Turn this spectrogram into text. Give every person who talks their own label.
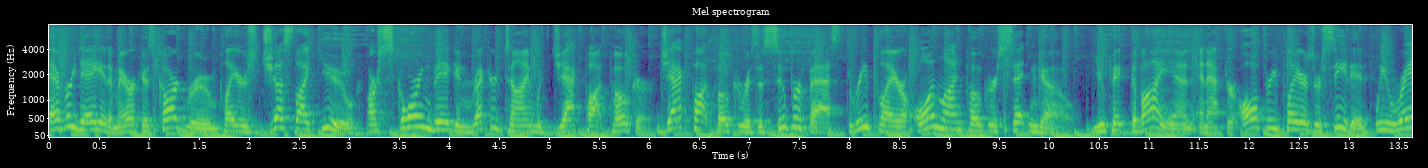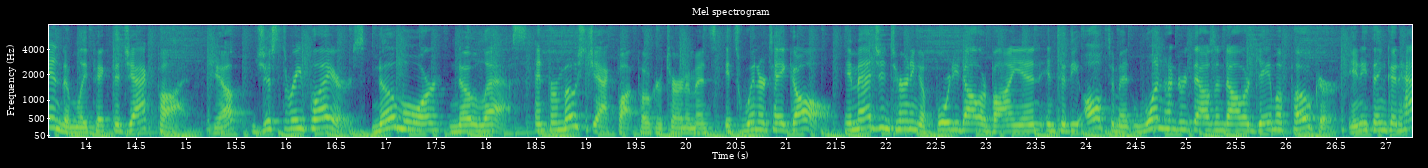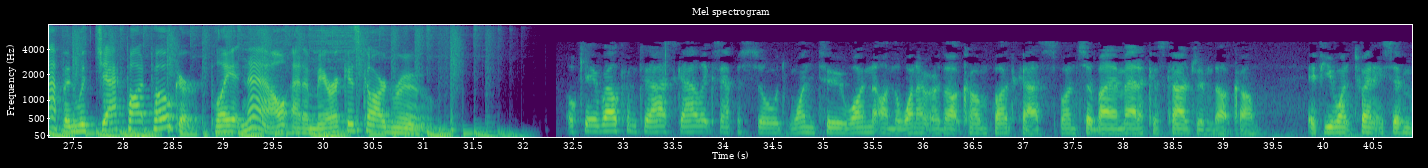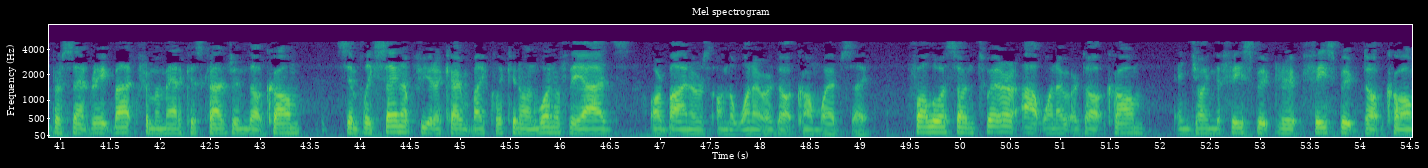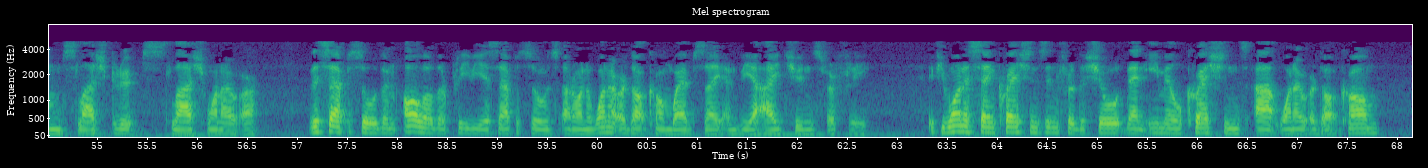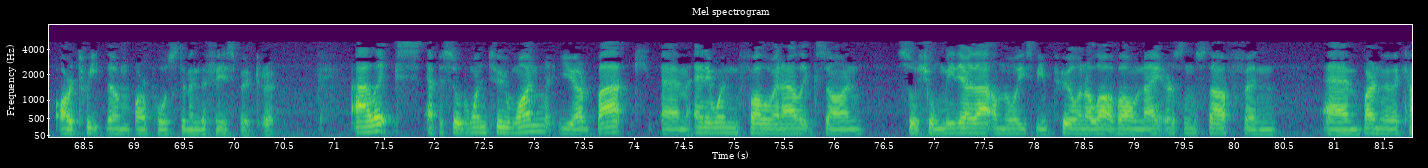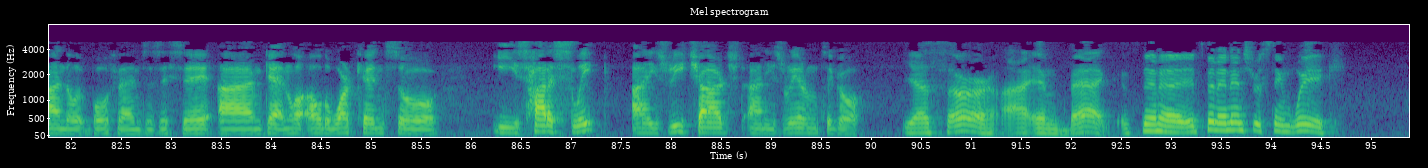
Speaker 1: Every day at America's Card Room, players just like you are scoring big in record time with Jackpot Poker. Jackpot Poker is a super fast three player online poker set and go. You pick the buy in, and after all three players are seated, we randomly pick the jackpot. Yep, just three players. No more, no less. And for most jackpot poker tournaments, it's winner take all. Imagine turning a $40 buy in into the ultimate $100,000 game of poker. Anything could happen with Jackpot Poker. Play it now at America's Card Room.
Speaker 2: Okay, welcome to Ask Alex episode 121 on the OneOuter.com podcast, sponsored by AmericasCardroom.com. If you want 27% rate back from AmericasCardroom.com, simply sign up for your account by clicking on one of the ads or banners on the OneOuter.com website. Follow us on Twitter at OneOuter.com and join the Facebook group facebook.com slash groups slash OneOuter. This episode and all other previous episodes are on the OneOuter.com website and via iTunes for free. If you want to send questions in for the show, then email questions at OneOuter.com or tweet them or post them in the Facebook group. Alex, episode 121, you are back. Um, anyone following Alex on social media that'll know he's been pulling a lot of all-nighters and stuff and um, burning the candle at both ends, as they say, and getting all the work in. So he's had a sleep, and he's recharged, and he's raring to go.
Speaker 3: Yes, sir. I am back. It's been a it's been an interesting week.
